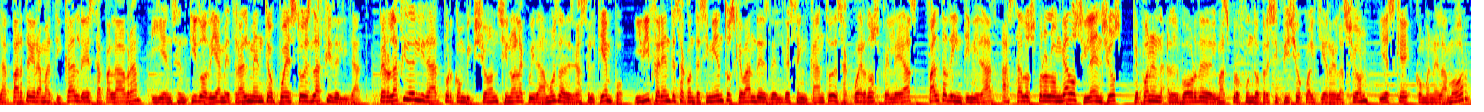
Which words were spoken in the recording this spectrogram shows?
La parte gramatical de esta palabra, y en sentido diametralmente opuesto, es la fidelidad. Pero la fidelidad, por convicción, si no la cuidamos, la desgasta el tiempo. Y diferentes acontecimientos que van desde el desencanto, desacuerdos, peleas, falta de intimidad, hasta los prolongados silencios que ponen al borde del más profundo precipicio cualquier relación. Y es que, como en el amor,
